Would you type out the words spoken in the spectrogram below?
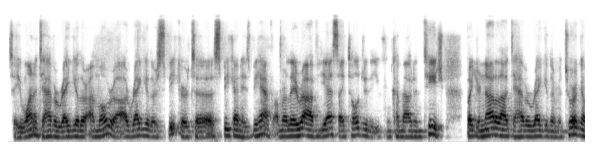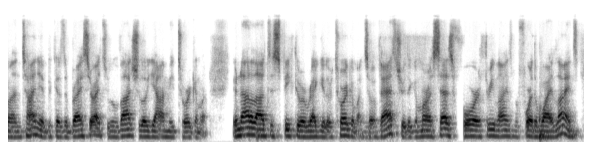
So he wanted to have a regular Amora, a regular speaker to speak on his behalf. Amar Le Rav, yes, I told you that you can come out and teach, but you're not allowed to have a regular Maturgaman Tanya because the Brisa writes, Yami Turgaman. You're not allowed to speak through a regular Turgaman. So if that's true, the Gemara says four or three lines before the wide lines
